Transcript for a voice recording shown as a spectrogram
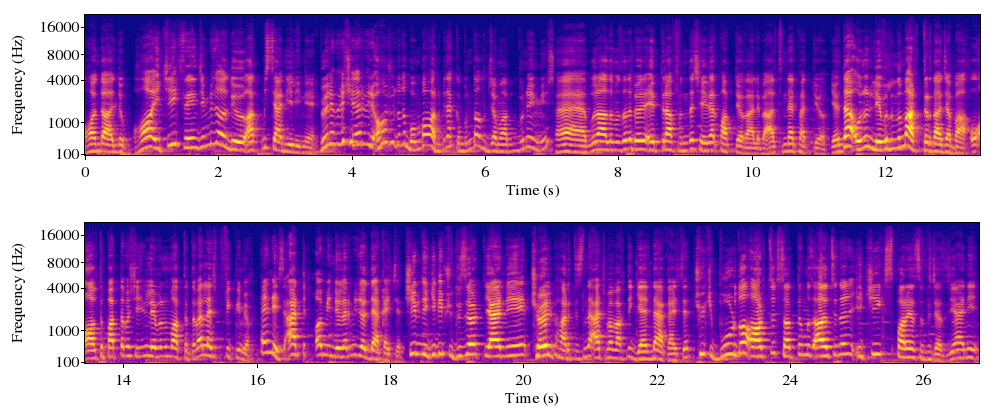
Aha da aldım. Aha 2x senencimiz oldu. 60 saniyeliğine. Böyle böyle şeyler veriyor. Aha şurada da bomba var. Bir dakika bunu da alacağım abi. Bu neymiş? He bunu aldığımızda da böyle etrafında şeyler patlıyor galiba. Altınlar patlıyor. Ya da onun level'ını mı arttırdı acaba? O altı patlama şeyinin level'ını mı arttırdı? Vallahi hiçbir fikrim yok. Her neyse artık 10 bin dolarımız öldü arkadaşlar. Şimdi gidip şu desert yani çöl haritasını açma vakti geldi arkadaşlar. Çünkü burada artık sattığımız altınları 2x paraya satacağız. Yani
